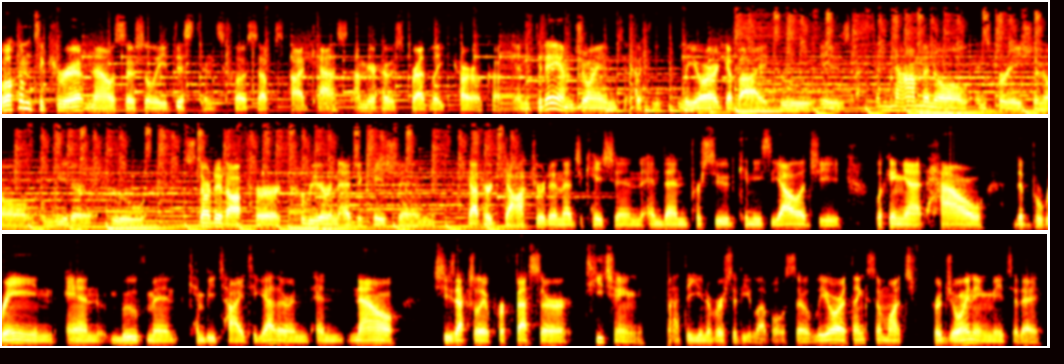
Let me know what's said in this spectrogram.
Welcome to Career Up Now Socially Distanced Close Ups podcast. I'm your host, Bradley Caro Cook, and today I'm joined with Leora Gabay, who is a phenomenal inspirational leader who started off her career in education, got her doctorate in education, and then pursued kinesiology, looking at how the brain and movement can be tied together. And, and now she's actually a professor teaching at the university level. So, Leora, thanks so much for joining me today.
